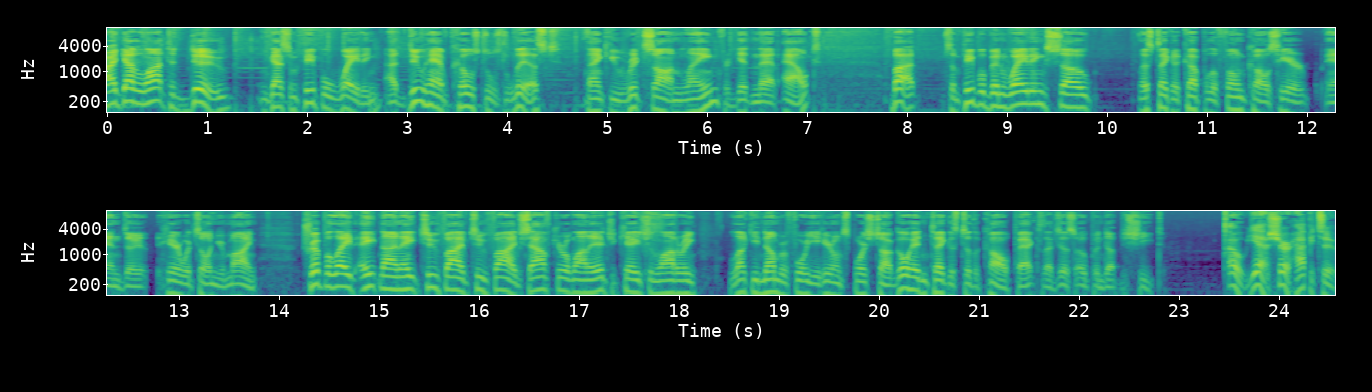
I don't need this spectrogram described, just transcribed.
Right, got a lot to do. We've got some people waiting. I do have Coastal's list. Thank you, Rickson Lane, for getting that out. But some people have been waiting, so let's take a couple of phone calls here and uh, hear what's on your mind. Triple eight eight nine eight two five two five South Carolina Education Lottery. Lucky number for you here on Sports Talk. Go ahead and take us to the call, Pat, because I just opened up the sheet. Oh yeah, sure, happy to.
